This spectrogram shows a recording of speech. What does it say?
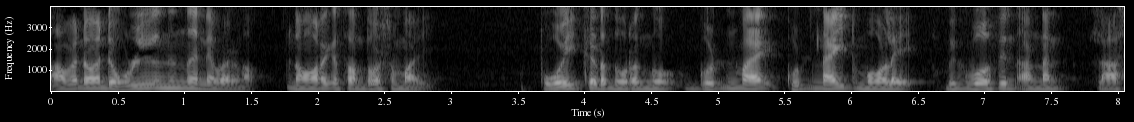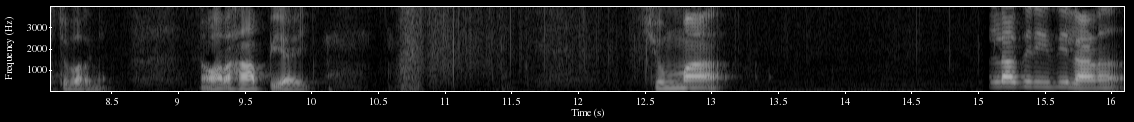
അവനവന്റെ ഉള്ളിൽ നിന്ന് തന്നെ വരണം. നോറയ്ക്ക് സന്തോഷമായി. പോയി കിടന്നുറങ്ങൂ. ഗുഡ് മൈ ഗുഡ് നൈറ്റ് മോളെ ബിഗ് ബോസിൻ അണ്ണൻ ലാസ്റ്റ് പറഞ്ഞു. നോറ ഹാപ്പിയായി. ചുമ്മാ അല്ലാത്ത രീതിയിലാണ്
